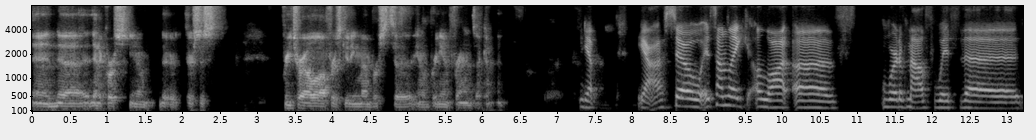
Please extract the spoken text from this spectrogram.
and, uh, then of course, you know, there, there's just free trial offers, getting members to, you know, bring in friends, that kind of thing. Yep. Yeah. So it sounds like a lot of word of mouth with the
